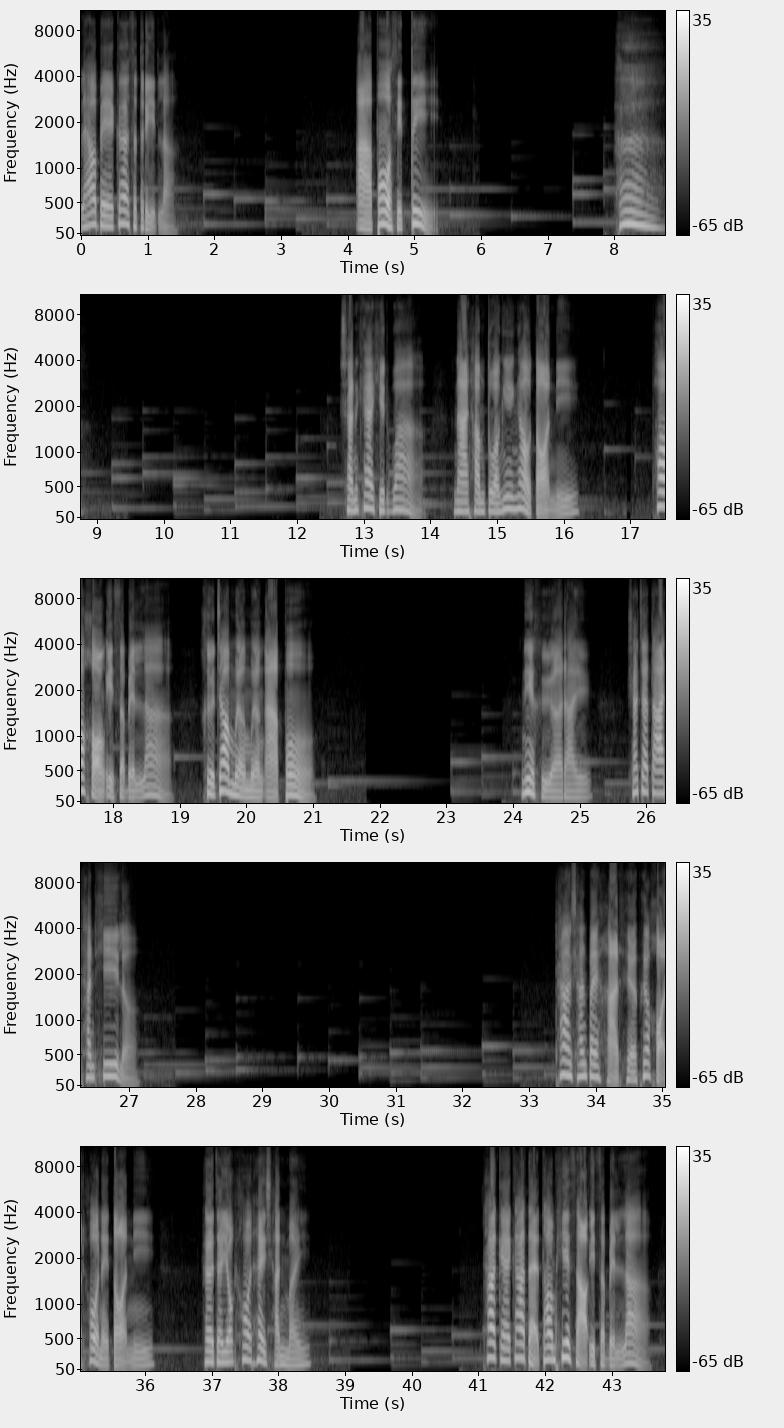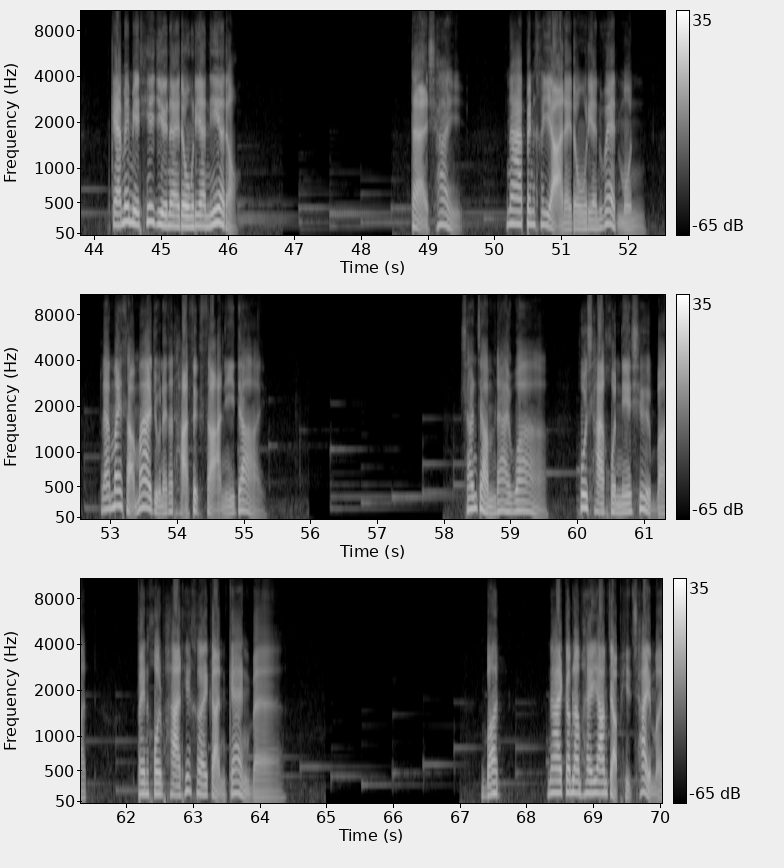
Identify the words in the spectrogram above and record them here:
แล้วเบเกอร์สตรีทล่ะอาโปซิตี้เฮ้อฉันแค่คิดว่า นายทำตัวงี่เง่าตอนนี้ พ่อของอิซาเบลล่า คือเจ้าเมืองเมืองอาโป นี่คืออะไร ฉันจะตายทันทีเหรอ ถ้าฉันไปหาเธอเพื่อขอโทษในตอนนี้ เธอจะยกโทษให้ฉันไหม ถ้าแกกล้าแต่ต้องพี่สาวอิซาเบลล่า แกไม่มีที่ยืนในโรงเรียนนี้หรอก แต่ใช่ นายเป็นขยะในโรงเรียนเวทมนต์ และไม่สามารถอยู่ในสถานศึกษานี้ได้ ฉันจำได้ว่า ผู้ชายคนนี้ชื่อบัตเป็นคนพาที่เคยกลั่นแกล้งแบร์บัตนายกำลังพยายามจับผิดใช่ไหม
